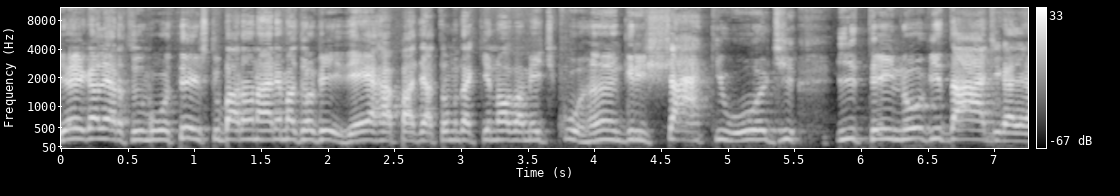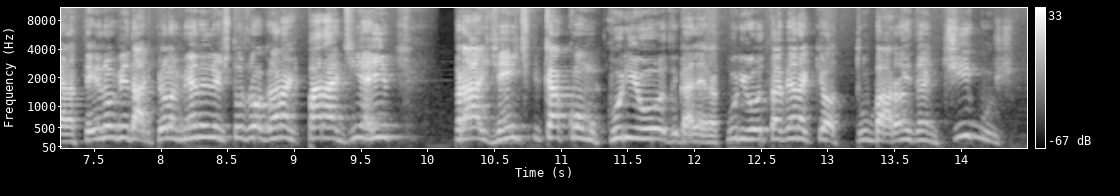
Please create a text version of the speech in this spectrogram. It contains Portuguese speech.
E aí, galera, tudo bom com vocês? Tubarão na área mais uma vez. É, rapaziada, estamos aqui novamente com o Hungry Shark hoje. E tem novidade, galera. Tem novidade. Pelo menos eles estão jogando as paradinhas aí pra gente ficar como? Curioso, galera. Curioso. Tá vendo aqui, ó? Tubarões antigos,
